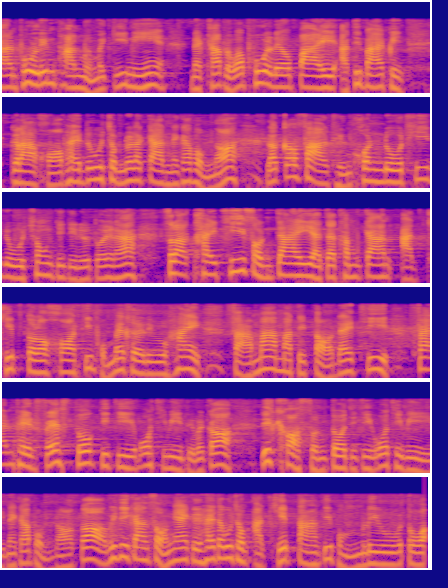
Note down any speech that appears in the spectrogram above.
การพูดลิ้นพันเหมือนเมื่อกี้นี้นะครับหรือว่าพูดเร็วไปอธิบายผิดกล่าวขออภัยดูชมด้วยละกันนะครับผมเนาะแล้วก็ฝากถึงคนดูที่ดูช่องจีจีดูตัวนะสำหรับใครที่สนใจอยากจะทำการอัดคลิปตัวละครที่ผมไม่เคยรีวิวให้ สามารถมาติดต่อได้ที่แฟนเพจ Facebook GG o TV หรือไม่ก็ Discord ส่วนตัว GG o TV นะครับผมเนาะก็วิธีการส่งง่ายคือให้ท่านผู้ชมอัดคลิปตามที่ผมรีวิวตัว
